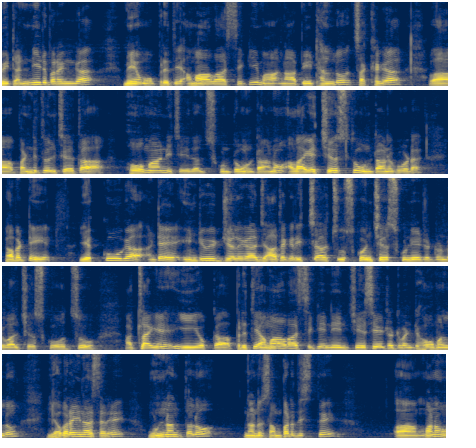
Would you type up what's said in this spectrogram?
వీటన్నిటి పరంగా మేము ప్రతి అమావాస్యకి మా నా పీఠంలో చక్కగా పండితుల చేత హోమాన్ని చేయదలుచుకుంటూ ఉంటాను అలాగే చేస్తూ ఉంటాను కూడా. కాబట్టి ఎక్కువగా అంటే ఇండివిజువల్గా జాతకరీత్యా చూసుకొని చేసుకునేటటువంటి వాళ్ళు చేసుకోవచ్చు. అట్లాగే ఈ యొక్క ప్రతి అమావాస్యకి నేను చేసేటటువంటి హోమంలో ఎవరైనా సరే ఉన్నంతలో నన్ను సంప్రదిస్తే మనం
